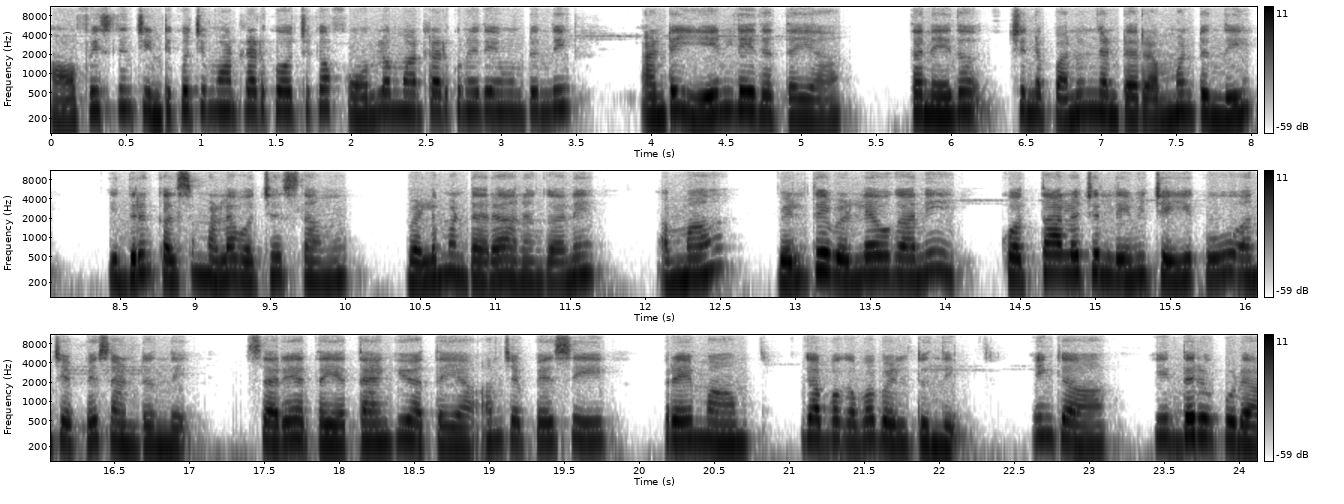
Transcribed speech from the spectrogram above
ఆఫీస్ నుంచి ఇంటికి వచ్చి మాట్లాడుకోవచ్చుగా? ఫోన్లో మాట్లాడుకునేది ఏముంటుంది అంటే ఏం లేదత్తయ్య. తనేదో చిన్న పని ఉందంట రమ్మంటుంది. ఇద్దరం కలిసి మళ్ళీ వచ్చేస్తాము. వెళ్ళమంటారా అనగానే అమ్మా వెళ్తే వెళ్ళావు కానీ కొత్త ఆలోచనలు ఏమీ చెయ్యకు అని చెప్పేసి అంటుంది. సరే అత్తయ్య థ్యాంక్ యూ అత్తయ్య అని చెప్పేసి ప్రేమ గబగబా వెళ్తుంది. ఇంకా ఇద్దరు కూడా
